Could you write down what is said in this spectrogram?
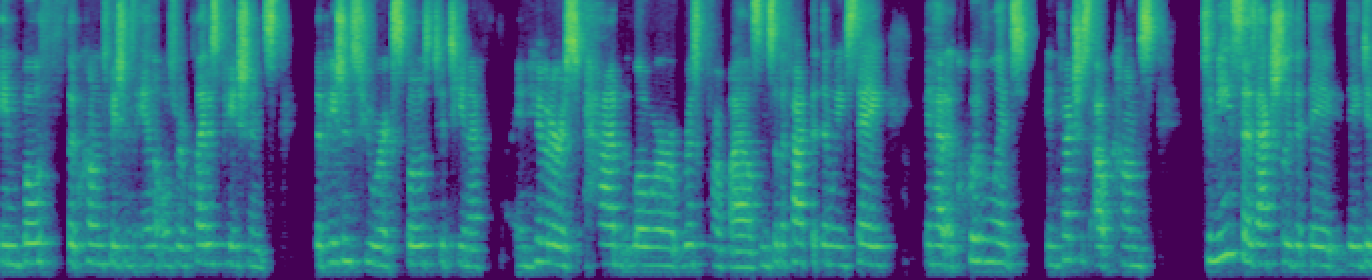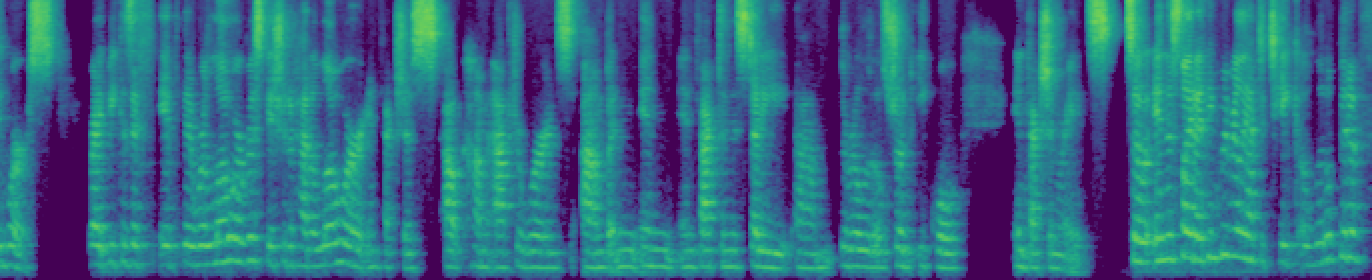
in both the Crohn's patients and the ulcerative colitis patients, the patients who were exposed to TNF inhibitors had lower risk profiles. And so the fact that then we say they had equivalent infectious outcomes to me says actually that they they did worse right? Because if if they were lower risk they should have had a lower infectious outcome afterwards. Um, but in, in, in fact in this study um, the real showed equal infection rates. So in the slide i think we really have to take a little bit of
